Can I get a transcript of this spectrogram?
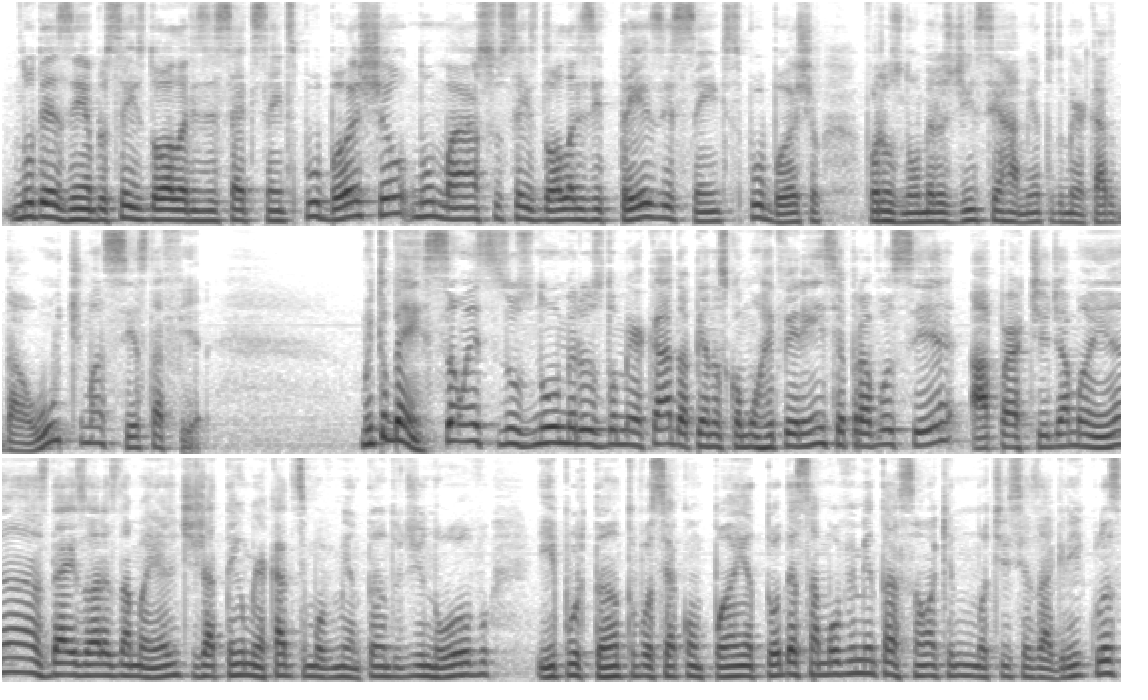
No dezembro, 6 dólares e 7 por bushel. No março, 6 dólares e 13 centes por bushel. Foram os números de encerramento do mercado da última sexta-feira. Muito bem, são esses os números do mercado, apenas como referência para você. A partir de amanhã, às 10 horas da manhã, a gente já tem o mercado se movimentando de novo e, portanto, você acompanha toda essa movimentação aqui no Notícias Agrícolas,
